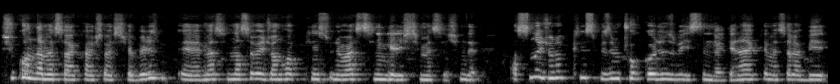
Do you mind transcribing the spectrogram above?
Şu konuda mesela karşılaştırabiliriz. Ee, mesela NASA ve John Hopkins Üniversitesi'nin geliştirmesi. Şimdi aslında John Hopkins bizim çok gördüğümüz bir isimdir. Genellikle mesela bir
